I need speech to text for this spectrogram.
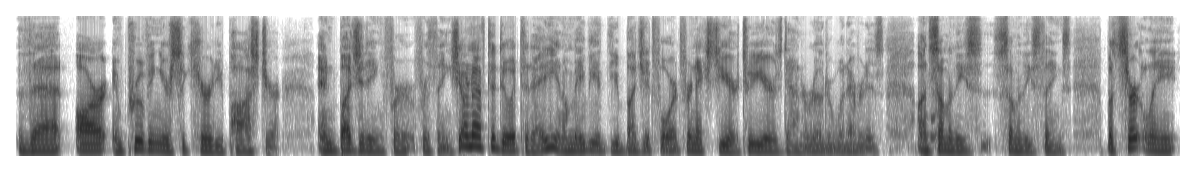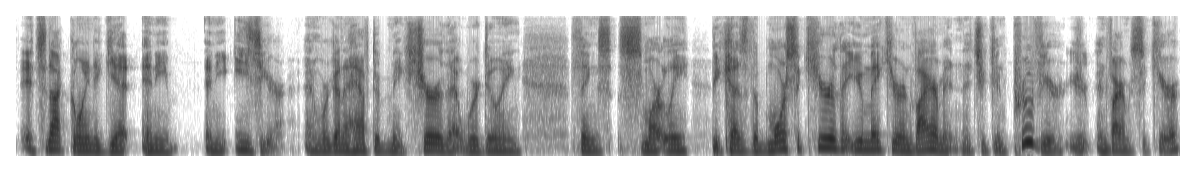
that are improving your security posture and budgeting for for things. You don't have to do it today. You know, maybe you budget for it for next year, two years down the road, or whatever it is on some of these some of these things. But certainly, it's not going to get any any easier, and we're going to have to make sure that we're doing things smartly because the more secure that you make your environment and that you can prove your your environment secure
